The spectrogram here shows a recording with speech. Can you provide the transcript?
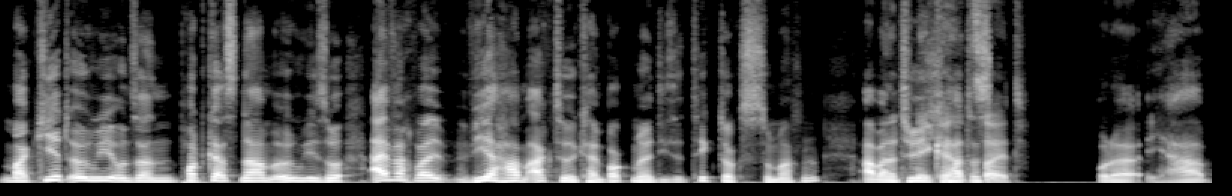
markiert irgendwie unseren Podcast-Namen irgendwie so. Einfach weil wir haben aktuell keinen Bock mehr, diese TikToks zu machen. Aber Nee, natürlich keine hat das. Zeit. Oder ja,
